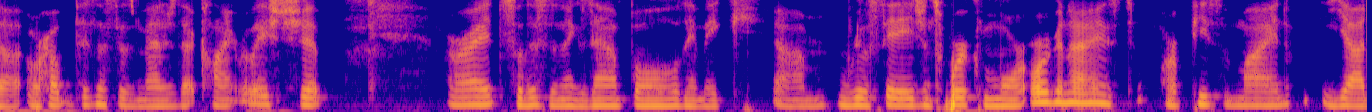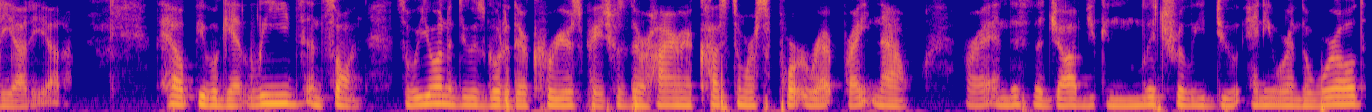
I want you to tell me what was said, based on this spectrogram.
uh, or help businesses manage that client relationship? All right so this is an example. They make um, real estate agents work more organized more peace of mind yada yada yada. They help people get leads and so on. So what you want to do is go to their careers page because they're hiring a customer support rep right now. All right and this is a job you can literally do anywhere in the world.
